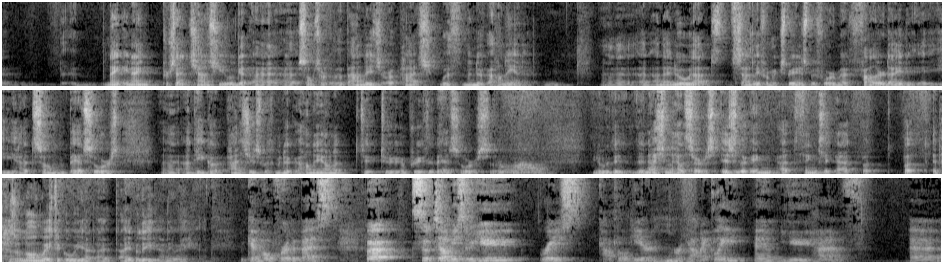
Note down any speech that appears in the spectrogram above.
99% chance you will get a, a, some sort of a bandage or a patch with manuka honey in it. Mm. Uh, and, and, I know that sadly from experience before my father died, he had some bed sores uh, and he got patches with manuka honey on it to, to improve the bed sores. So, oh, wow. You know, the, the National Health Service is looking at things like that, but, but it has a long way to go yet, I, I believe, anyway. We can hope for the best. But so tell me, so you raise cattle here mm-hmm. organically, and you have uh,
